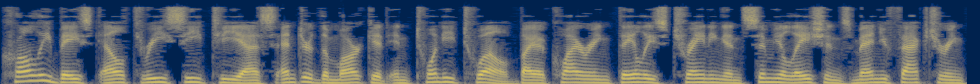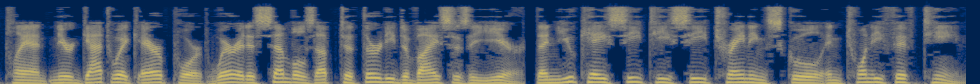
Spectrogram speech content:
Crawley-based L3CTS entered the market in 2012 by acquiring Thales Training and Simulations manufacturing plant near Gatwick Airport where it assembles up to 30 devices a year, then UK CTC Training School in 2015,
